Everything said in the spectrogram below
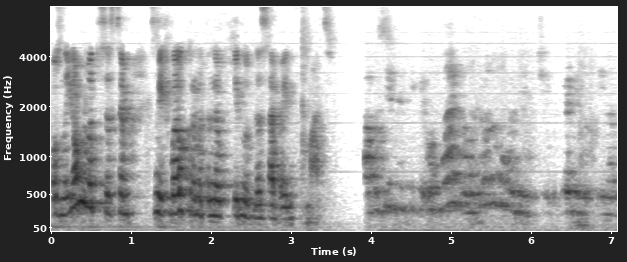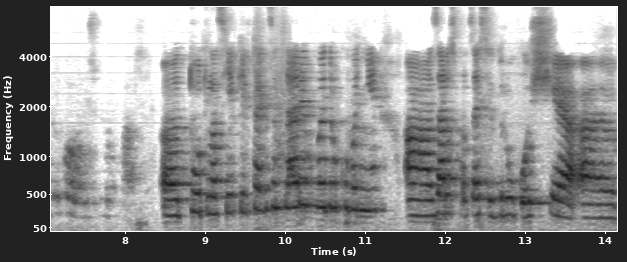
ознайомлюватися з цим, зміг виокремити необхідну для себе інформацію. А тільки онлайн, електронному вигляді чи вигляді і надрукований, щоб його побачити? Е, Тут у нас є кілька екземплярів видруковані. А зараз в процесі друку ще е,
